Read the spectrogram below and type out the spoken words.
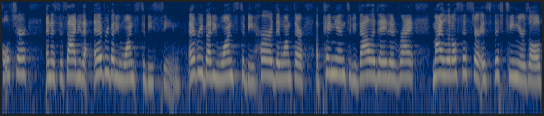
culture and a society that everybody wants to be seen. Everybody wants to be heard. They want their opinion to be validated, right? My little sister is 15 years old.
